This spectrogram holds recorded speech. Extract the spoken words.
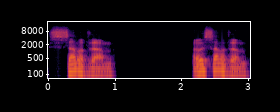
some of them, oh, some of them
